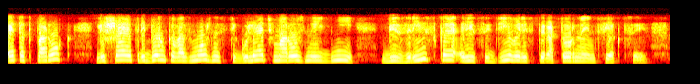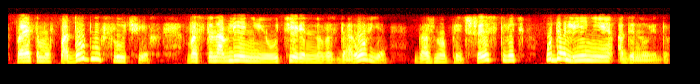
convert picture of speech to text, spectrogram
Этот порог лишает ребенка возможности гулять в морозные дни без риска рецидива респираторной инфекции, поэтому в подобных случаях восстановлению утерянного здоровья должно предшествовать удаление аденоидов.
